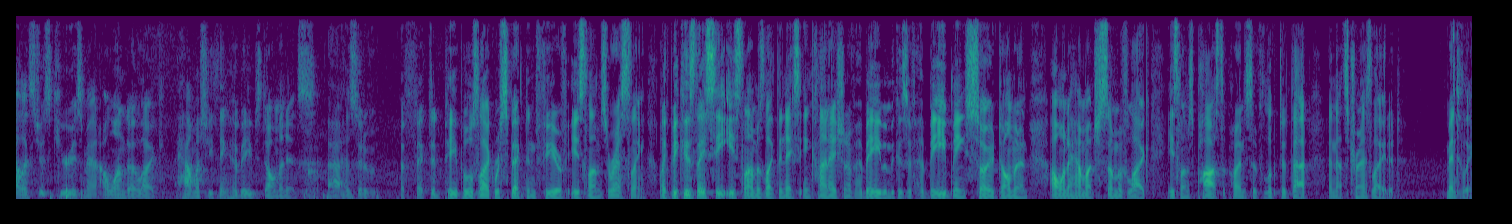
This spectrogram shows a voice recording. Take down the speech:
Alex, just curious, man. I wonder, like, how much do you think Khabib's dominance uh, has sort of affected people's like respect and fear of Islam's wrestling. Like because they see Islam as like the next incarnation of Khabib and because of Khabib being so dominant, I wonder how much some of like Islam's past opponents have looked at that and that's translated mentally.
